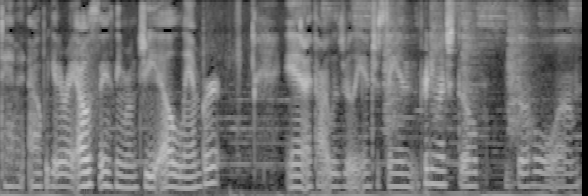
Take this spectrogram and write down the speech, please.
damn it, I hope I get it right. I was saying his name wrong. G. L. Lambert, and I thought it was really interesting. And pretty much the whole, the whole um,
